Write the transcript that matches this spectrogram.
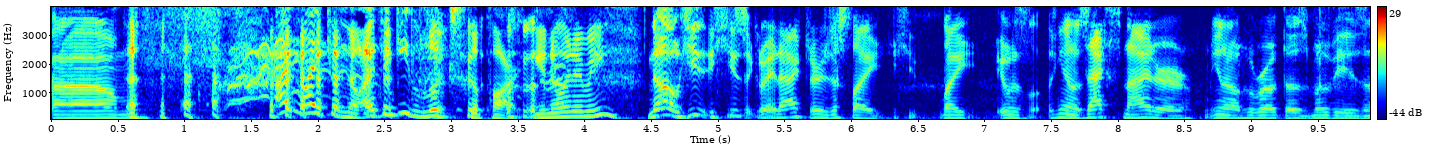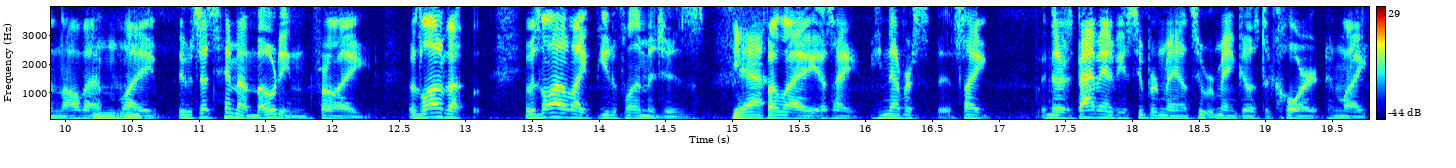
Um, I like him though. I think he looks the part. You know what I mean? No, he, he's a great actor. Just like he, like it was, you know, Zack Snyder, you know, who wrote those movies and all that. Mm-hmm. Like it was just him emoting for like it was a lot of uh, it was a lot of like beautiful images. Yeah. But like it was like he never. It's like there's Batman v Superman. Superman goes to court and like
